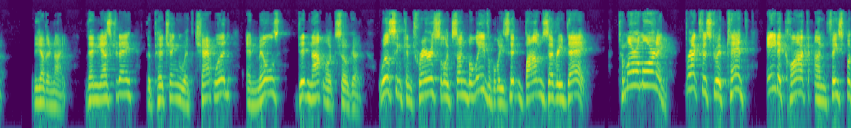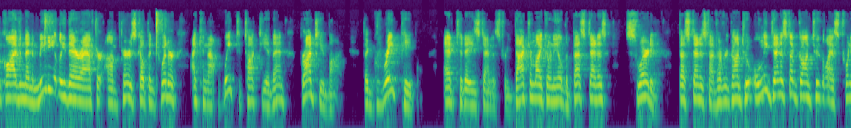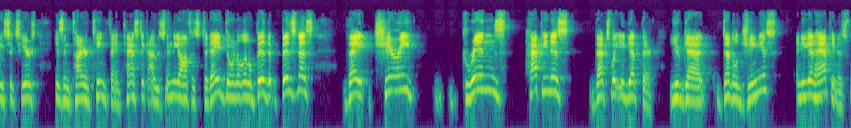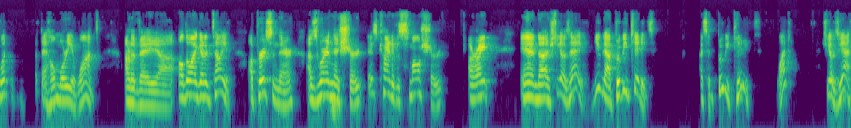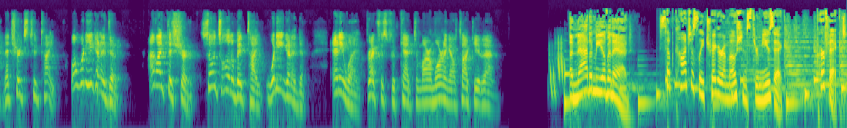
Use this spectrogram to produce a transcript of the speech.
the other night. Then yesterday, the pitching with Chatwood and Mills did not look so good. Willson Contreras looks unbelievable. He's hitting bombs every day. Tomorrow morning, breakfast with Kent, 8 o'clock on Facebook Live, and then immediately thereafter on Periscope and Twitter. I cannot wait to talk to you then. Brought to you by the great people at today's dentistry. Dr. Mike O'Neill, the best dentist, swear to you, best dentist I've ever gone to. Only dentist I've gone to the last 26 years. His entire team, fantastic. I was in the office today doing a little bit of business. They cheery, grins, happiness. That's what you get there. You get dental genius and you get happiness. What, what the hell more you want out of a, uh, although I got to tell you, a person there, I was wearing this shirt. It's kind of a small shirt. All right. And uh, she goes, Hey, you got booby titties. I said, Booby titties? What? She goes, Yeah, that shirt's too tight. Well, what are you going to do? I like the shirt, so it's a little bit tight. What are you going to do? Anyway, breakfast with Kent tomorrow morning. I'll talk to you then. Anatomy of an ad. Subconsciously trigger emotions through music. Perfect.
